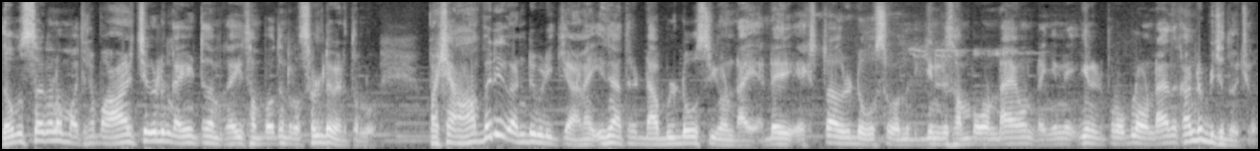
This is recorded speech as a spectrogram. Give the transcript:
ദിവസങ്ങളും ചിലപ്പോൾ ആഴ്ചകളും കഴിഞ്ഞിട്ട് നമുക്ക് ഈ സംഭവത്തിന് റിസൾട്ട് വരത്തുള്ളൂ. പക്ഷേ അവർ കണ്ടുപിടിക്കുകയാണ് ഇതിനകത്ത് ഡബിൾ ഡോസിങ് ഉണ്ടായി. അല്ലെങ്കിൽ എക്സ്ട്രാ ഒരു ഡോസ് വന്നിട്ട് ഇങ്ങനെ ഒരു സംഭവം ഉണ്ടായതുകൊണ്ട് ഇങ്ങനെ ഇങ്ങനെ ഒരു പ്രോബ്ലം ഉണ്ടായെന്ന് കണ്ടുപിടിച്ചെന്ന് വെച്ചു.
